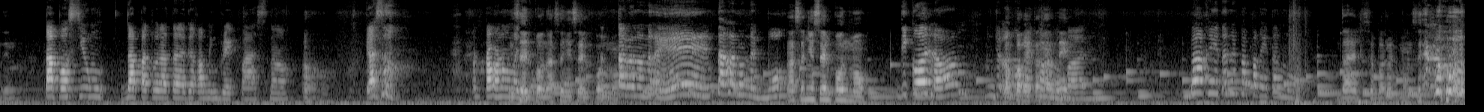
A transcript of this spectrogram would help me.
Then, Tapos yung dapat wala talaga kaming breakfast, no? oo. Kaso, Ang tanga nung Yung nag-book. cellphone, nasan yung cellphone mo? Ang tanga nung, eh, ang tanga nung nag-book. Nasan yung cellphone mo? Hindi ko alam. Nandiyan Papakita kay natin. Bakit? Ano ipapakita mo? Dahil sa barag mong cellphone.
